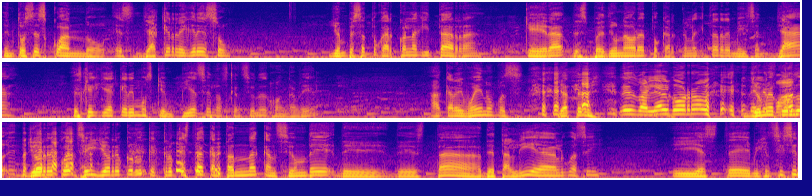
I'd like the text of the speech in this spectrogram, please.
Entonces cuando es, ya que regreso, yo empecé a tocar con la guitarra, que era después de una hora de tocar con la guitarra, y me dicen, ya, es que ya queremos que empiecen las canciones de Juan Gabriel. Ah, caray, bueno, pues ya te, Les valía el gorro. yo me acuerdo, yo recuerdo, sí, yo recuerdo que creo que estaba cantando una canción de, de, de esta, de Talía, algo así. Y este, me dije, sí, sí,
